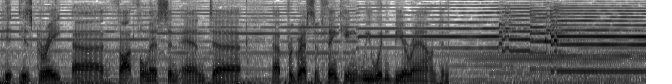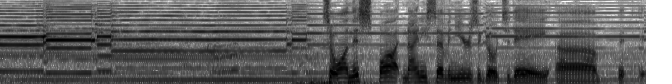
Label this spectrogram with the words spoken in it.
his great uh, thoughtfulness and, and uh, uh, progressive thinking, we wouldn't be around. And So on this spot, 97 years ago today, uh, it, it,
